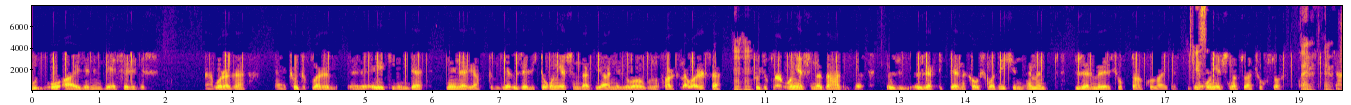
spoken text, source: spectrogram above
bu, o ailenin bir eseridir. Yani burada yani çocukların e, eğitiminde neler yaptım diye özellikle 10 yaşında bir anne ve baba bunun farkına varırsa Hı hı. çocuklar 10 yaşında daha öz, özelliklerine kavuşmadığı için hemen düzelmeleri çok daha kolaydır. Bir de Kesin. 10 yaşından sonra çok zor. Evet, evet. Yani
